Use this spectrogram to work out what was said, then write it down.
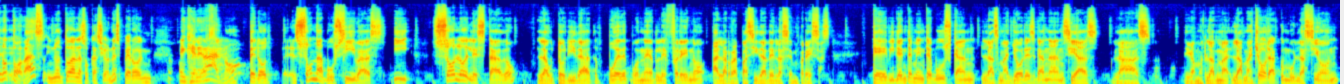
no todas y no en todas las ocasiones, pero en, en general, ¿no? Pero eh, son abusivas y solo el Estado la autoridad puede ponerle freno a la rapacidad de las empresas, que evidentemente buscan las mayores ganancias, las, digamos, la, mayor acumulación.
